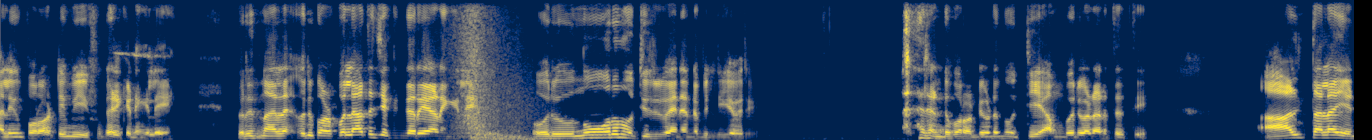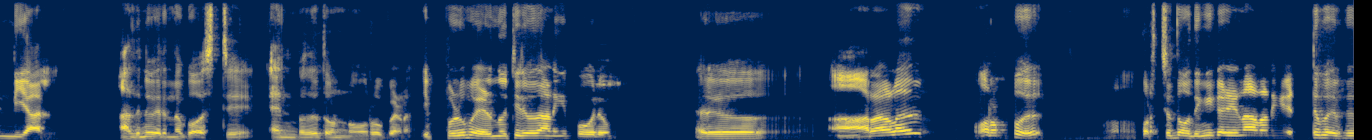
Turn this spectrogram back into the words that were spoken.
അല്ലെങ്കിൽ പൊറോട്ടയും ബീഫും കഴിക്കണമെങ്കിലേ ഒരു നല്ല ഒരു കുഴപ്പമില്ലാത്ത ചിക്കൻ കറി ആണെങ്കിൽ ഒരു നൂറ് നൂറ്റി രൂപ തന്നെ ബില്ല് ചെയ്യും അവർ രണ്ട് പൊറോട്ടയും കൊണ്ട് നൂറ്റി അമ്പത് രൂപയുടെ അടുത്തെത്തി. ആൾത്തല എണ്ണിയാൽ അതിന് വരുന്ന കോസ്റ്റ് എൺപത് തൊണ്ണൂറ് രൂപയാണ്. ഇപ്പോഴും എഴുന്നൂറ്റി ഇരുപതാണെങ്കിൽ പോലും ഒരു ആറാൾ ഉറപ്പ് കുറച്ച് ഒതുങ്ങി കഴിയുന്ന ആളാണെങ്കിൽ എട്ട് പേർക്ക്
